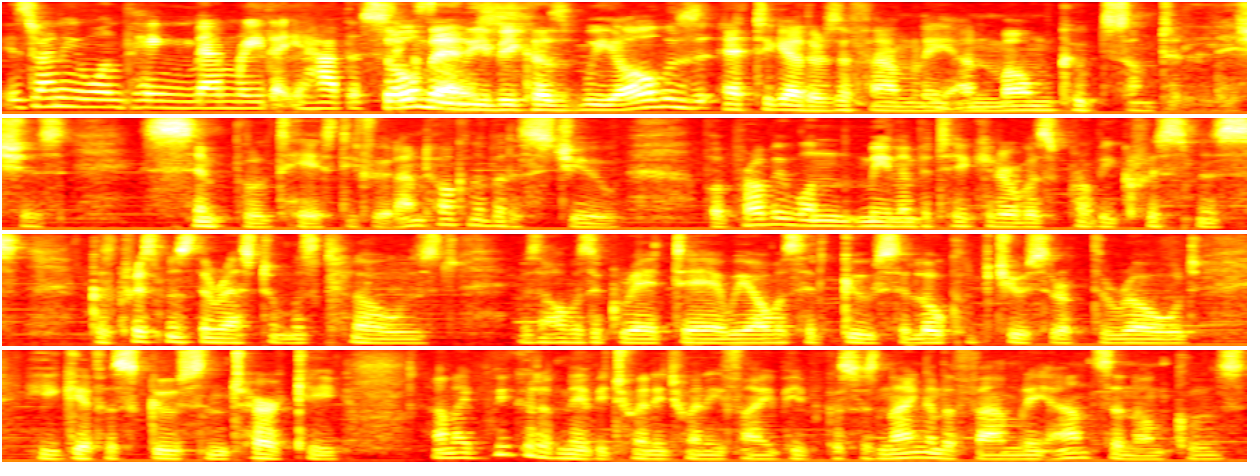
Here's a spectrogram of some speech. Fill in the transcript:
is there any one thing memory that you have that so many out? because we always ate together as a family, and mom cooked some delicious, simple, tasty food. I'm talking about a stew. But probably one meal in particular was probably Christmas, because Christmas the restaurant was closed. It was always a great day. We always had goose, a local producer up the road. He gave us goose and turkey. And like we could have maybe 20, 25 people because there's nine in the family, aunts and uncles.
